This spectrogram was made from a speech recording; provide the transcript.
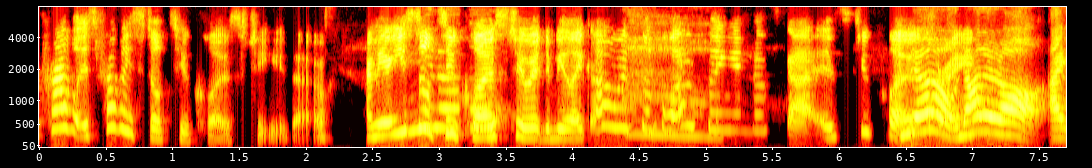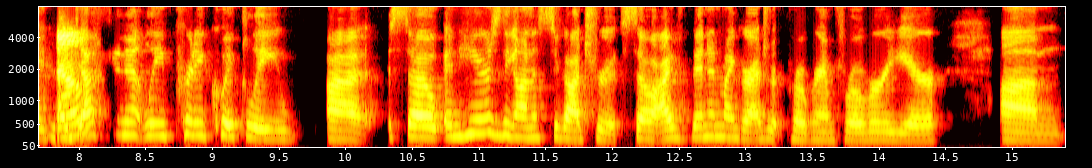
probably it's probably still too close to you though. I mean, are you still you know, too close to it to be like, oh, it's a blessing in disguise? It's too close. No, right? not at all. I, no? I definitely pretty quickly. Uh, so, and here's the honest to God truth. So, I've been in my graduate program for over a year, um,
